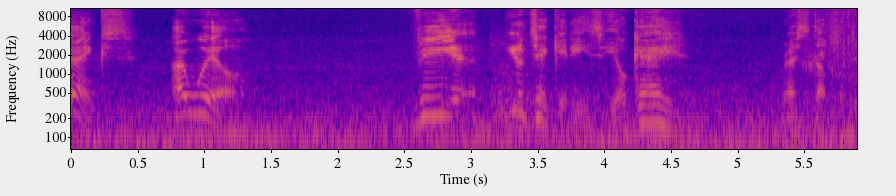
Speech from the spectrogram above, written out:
Thanks. I will. V, uh, you take it easy, okay? Rest up with it.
